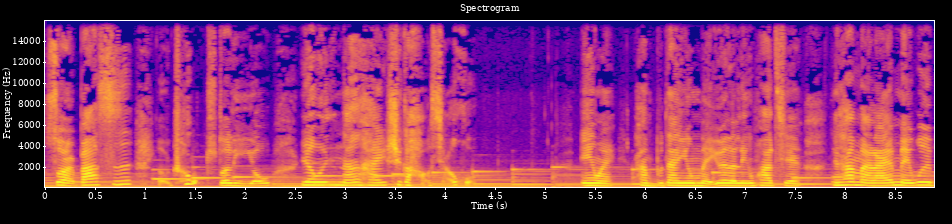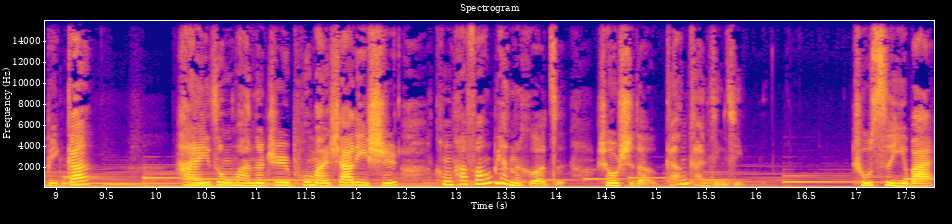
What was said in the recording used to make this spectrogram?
索尔巴斯有充足的理由认为男孩是个好小伙，因为他不但用每月的零花钱给他买来美味饼干，还总把那只铺满沙砾时供他方便的盒子收拾得干干净净。除此以外，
